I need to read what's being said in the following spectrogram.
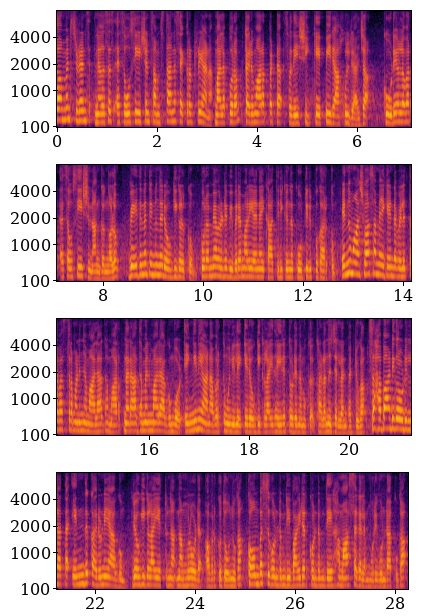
government students nurses association സംസ്ഥാന സെക്രട്ടറിയാണ് മലപ്പുറം കരുമാറപ്പെട്ട സ്വദേശി കെ പി രാഹുൽ രാജ കൂടെയുള്ളവർ അസോസിയേഷൻ അംഗങ്ങളും വേദന തിന്നുന്ന രോഗികൾക്കും പുറമെ അവരുടെ വിവരമറിയാനായി കാത്തിരിക്കുന്ന കൂട്ടിരിപ്പുകാർക്കും എന്നും ആശ്വാസമേകേണ്ട വെളുത്ത വസ്ത്രമണിഞ്ഞ മാലാഖമാർ നരാധമന്മാരാകുമ്പോൾ എങ്ങനെയാണ് അവർക്ക് മുന്നിലേക്ക് രോഗികളായി ധൈര്യത്തോടെ നമുക്ക് കടന്നു ചെല്ലാൻ പറ്റുക? സഹപാഠികളോടില്ലാത്ത എന്ത് കരുണയാകും രോഗികളായി എത്തുന്ന നമ്മളോട് അവർക്ക് തോന്നുക? കോമ്പസ് കൊണ്ടും ഡിവൈഡർ കൊണ്ടും ദേഹമാസകലം മുറിവുണ്ടാക്കുക.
